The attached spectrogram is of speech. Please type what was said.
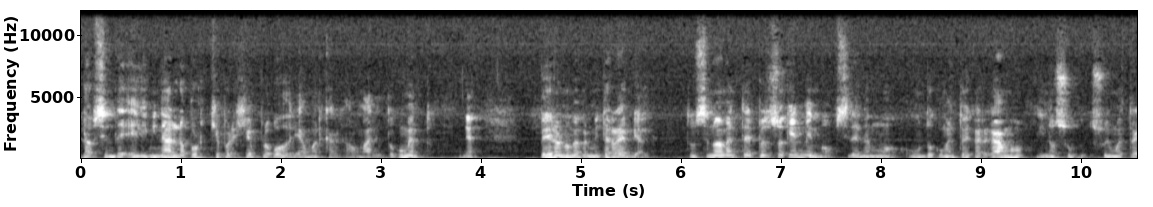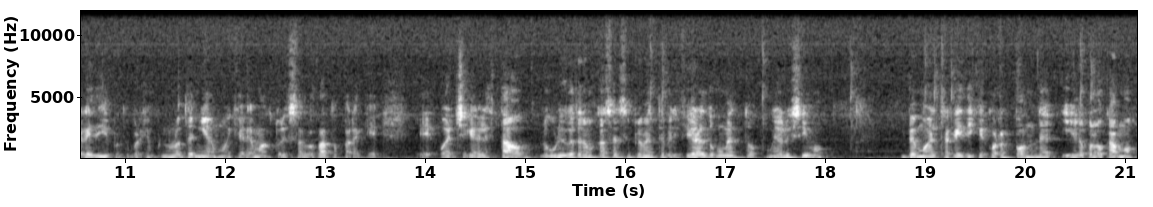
la opción de eliminarlo porque por ejemplo podríamos haber cargado mal el documento pero no me permite reenviarlo entonces nuevamente el proceso aquí es el mismo. Si tenemos un documento que cargamos y no subimos el track ID porque por ejemplo no lo teníamos y queremos actualizar los datos para que eh, pueda chequear el estado, lo único que tenemos que hacer es simplemente verificar el documento, como ya lo hicimos, vemos el track ID que corresponde y lo colocamos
